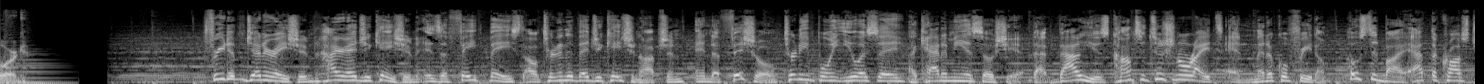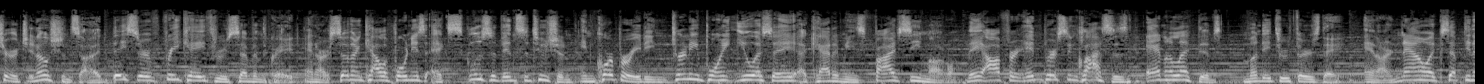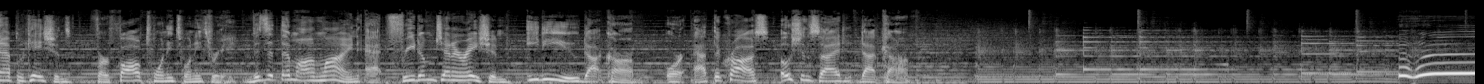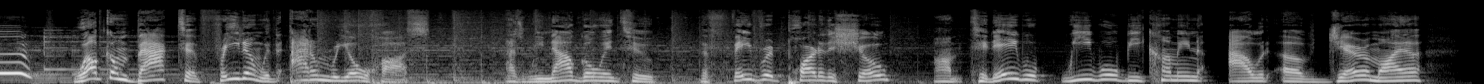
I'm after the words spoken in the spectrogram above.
org. Freedom Generation Higher Education is a faith based alternative education option and official Turning Point USA Academy Associate that values constitutional rights and medical freedom. Hosted by At the Cross Church in Oceanside, they serve pre K through 7th grade and are Southern California's exclusive institution incorporating Turning Point USA Academy's 5C model. They offer in person classes and electives Monday through Thursday and are now accepting applications for fall 2023. Visit them online at freedomgenerationedu.com or at thecrossoceanside.com. Woo-hoo! Welcome back to Freedom with Adam Riojas as we now go into the favorite part of the show. Um, today we'll, we will be coming out of Jeremiah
